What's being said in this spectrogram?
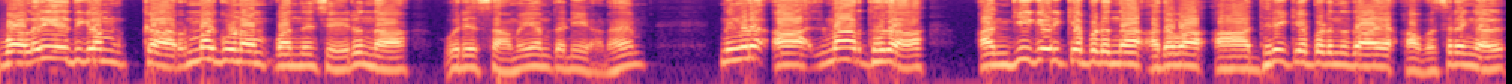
വളരെയധികം കർമ്മഗുണം വന്നു ചേരുന്ന ഒരു സമയം തന്നെയാണ്. നിങ്ങളുടെ ആത്മാർത്ഥത അംഗീകരിക്കപ്പെടുന്ന അഥവാ ആദരിക്കപ്പെടുന്നതായ അവസരങ്ങൾ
